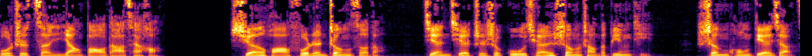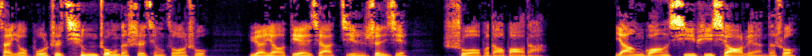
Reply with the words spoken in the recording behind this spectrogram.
不知怎样报答才好。”宣华夫人正色道：“贱妾只是顾全圣上的病体，深恐殿下再有不知轻重的事情做出，原要殿下谨慎些，说不到报答。”杨广嬉皮笑脸的说：“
